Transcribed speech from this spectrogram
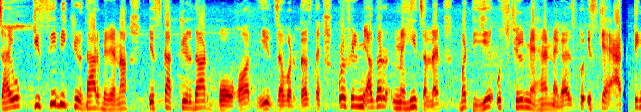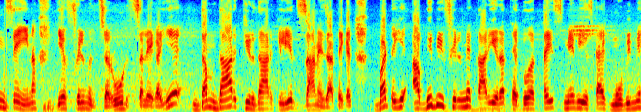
चाहे वो किसी भी किरदार में रहना, इसका किरदार बहुत ही ज़बरदस्त है। कोई फ़िल्म अगर नहीं चल रहा है बट ये उस फ़िल्म में है ना गज तो इसके एक्टिंग से ही ना ये फ़िल्म ज़रूर चलेगा। ये दमदार किरदार के लिए जाने जाते गज बट ये अभी भी फ़िल्म में कार्यरत है। दो हज़ार तेईस में भी इसका एक मूवी में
